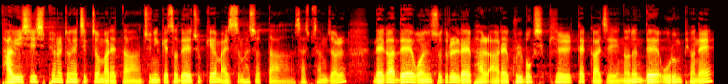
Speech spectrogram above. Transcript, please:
다윗이 시편을 통해 직접 말했다. 주님께서 내 주께 말씀하셨다. 43절. 내가 내 원수들을 내 발 아래 굴복시킬 때까지 너는 내 오른편에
